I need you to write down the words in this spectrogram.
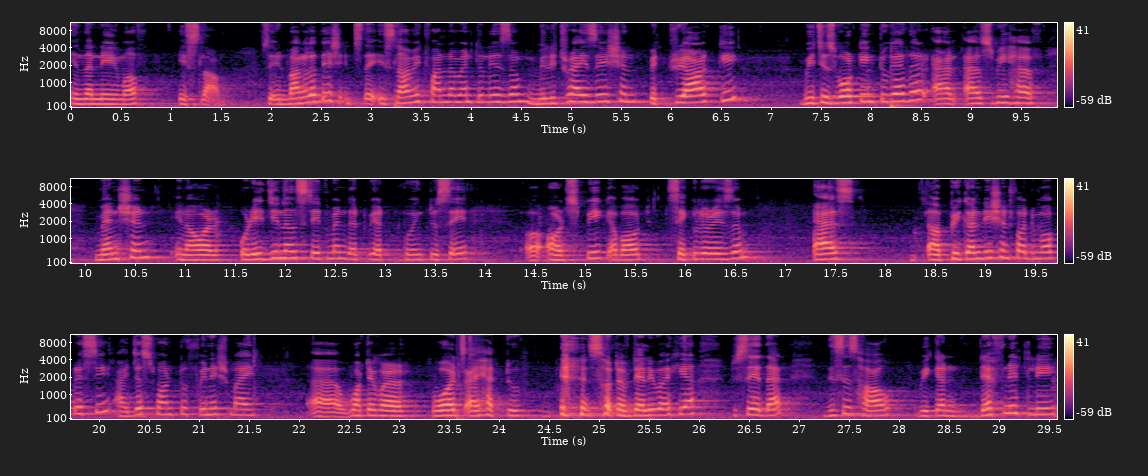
in the name of Islam. So in Bangladesh, it's the Islamic fundamentalism, militarization, patriarchy, which is working together. And as we have mentioned in our original statement that we are going to say or speak about secularism as a precondition for democracy. I just want to finish my uh, whatever words I had to sort of deliver here to say that this is how we can definitely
